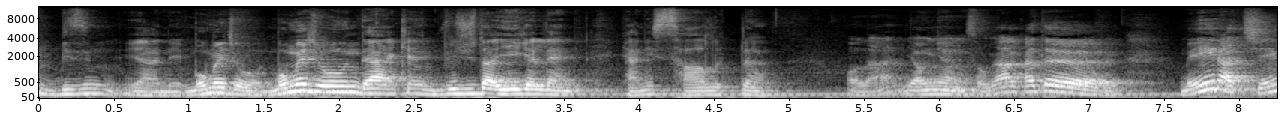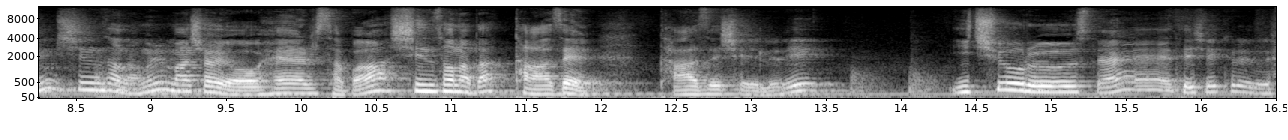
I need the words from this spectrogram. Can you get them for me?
Bizim yani 몸에 좋은, 몸에 좋은 derken vücuda iyi gelen yani sağlıklı olan 영양소가 가득. 매일 아침 신선함을 마셔요. Her sabah 신선하다 taze. Taze şeyleri içiyoruz. Ee, teşekkür ederim.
